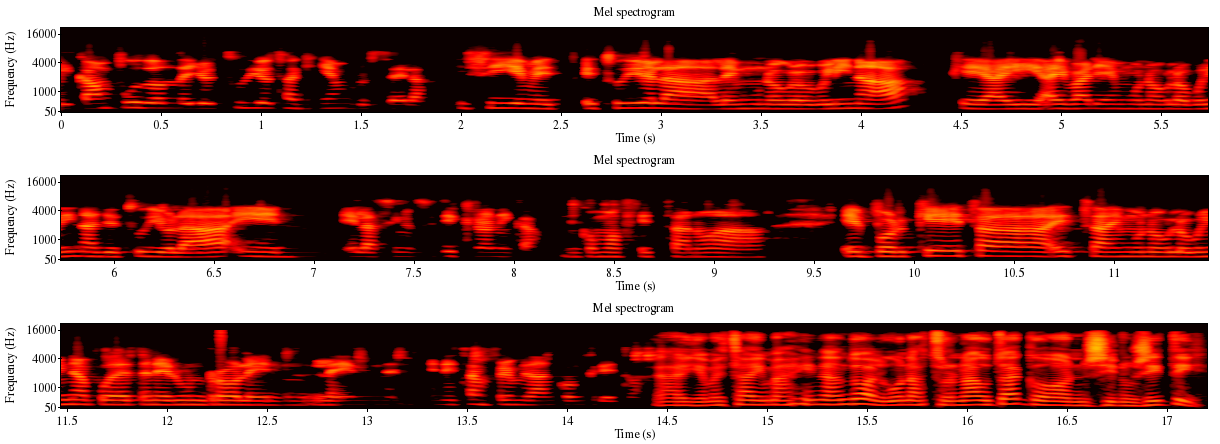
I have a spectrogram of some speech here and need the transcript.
el campus donde yo estudio está aquí en Bruselas. Y sí, me, estudio la, inmunoglobulina A, que hay, hay varias inmunoglobulinas. Yo estudio la A en, la sinusitis crónica, en cómo afecta ¿no? a el por qué esta, esta inmunoglobulina puede tener un rol en, esta enfermedad en concreto. yo me estaba imaginando algún astronauta con sinusitis.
